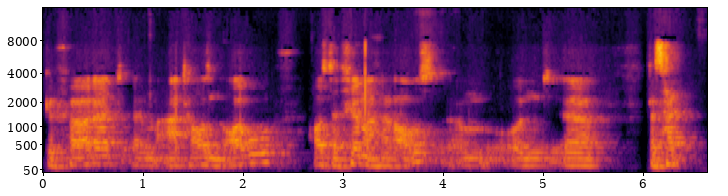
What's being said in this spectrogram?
gefördert, ähm, a 1000 Euro aus der Firma heraus. Ähm, und äh, das hat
